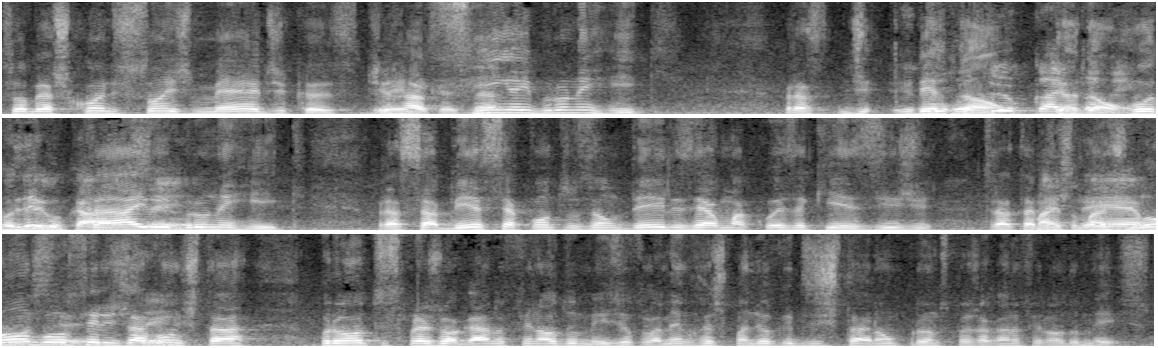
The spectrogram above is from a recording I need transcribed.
sobre as condições médicas de Clínicas, Rafinha né? e Bruno Henrique. Pra, de, perdão, Rodrigo Caio, perdão, Rodrigo, Rodrigo Caio, Caio e Bruno Henrique. Para saber se a contusão deles é uma coisa que exige tratamento mais, mais tempo, longo ou se eles já sim. vão estar prontos para jogar no final do mês. E o Flamengo respondeu que eles estarão prontos para jogar no final do mês.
